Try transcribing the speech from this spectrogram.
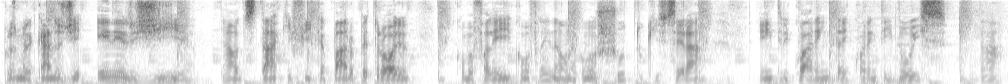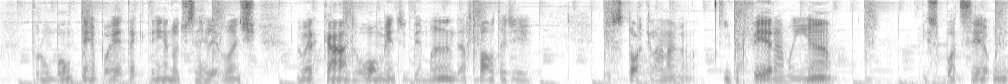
para os mercados de energia, tá? O destaque fica para o petróleo, como eu falei, como eu falei não, né? Como eu chuto que será entre 40 e 42, tá? Por um bom tempo aí até que tenha notícia relevante no mercado, ou aumento de demanda, falta de, de estoque lá na quinta-feira, amanhã. Isso pode ser um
